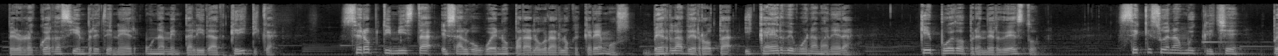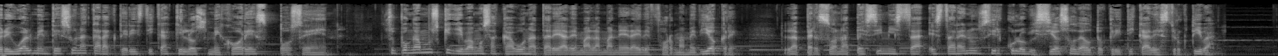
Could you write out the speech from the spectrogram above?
pero recuerda siempre tener una mentalidad crítica. Ser optimista es algo bueno para lograr lo que queremos, ver la derrota y caer de buena manera. ¿Qué puedo aprender de esto? Sé que suena muy cliché, pero igualmente es una característica que los mejores poseen. Supongamos que llevamos a cabo una tarea de mala manera y de forma mediocre la persona pesimista estará en un círculo vicioso de autocrítica destructiva.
